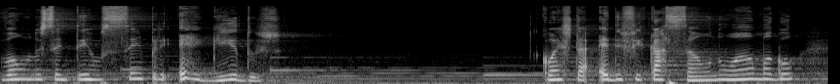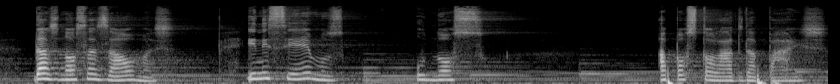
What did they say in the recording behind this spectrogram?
Vamos nos sentirmos sempre erguidos com esta edificação no âmago das nossas almas. Iniciemos o nosso apostolado da paz,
